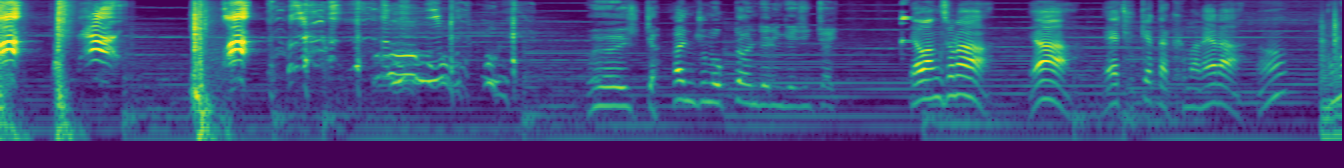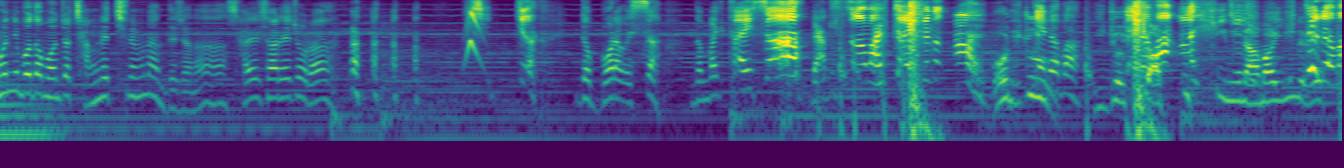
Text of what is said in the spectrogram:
아! 에이 진짜 한 주먹도 안 되는 게 진짜 야 왕손아, 야, 애 죽겠다 그만해라. 어? 부모님보다 먼저 장례 치르면 안 되잖아. 살살 해줘라. 진짜 너 뭐라고 했어 너 말 다 했어 나도 싸움 할 줄 알거든 아, 아주 때려봐 이 자식 때려봐. 아직도 힘이 남아있네 때려봐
